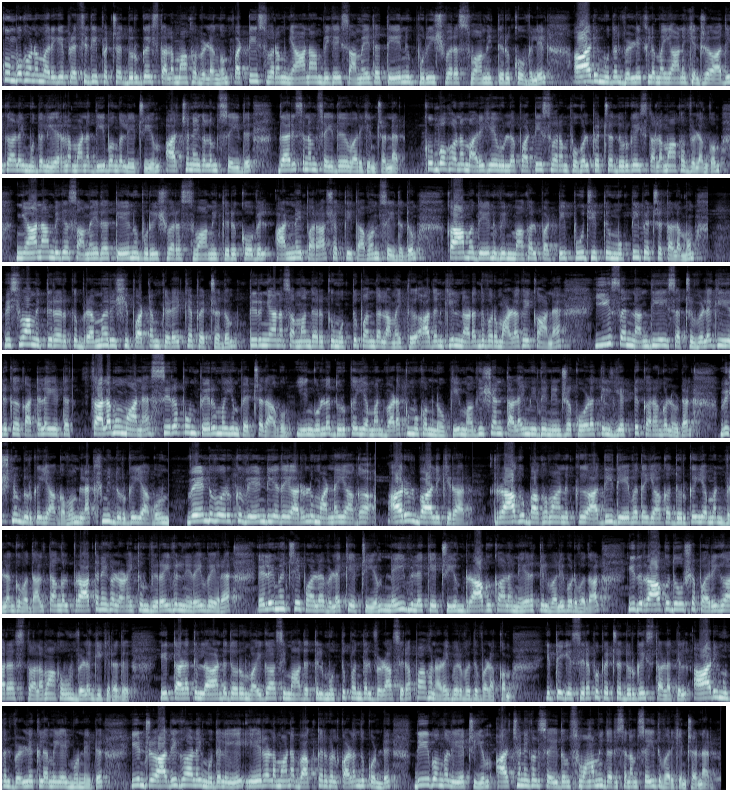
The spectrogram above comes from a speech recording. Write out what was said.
கும்பகோணம் அருகே பிரசித்தி பெற்ற துர்க்கை ஸ்தலமாக விளங்கும் பட்டீஸ்வரம் ஞானாம்பிகை சமேத தேனுபுரீஸ்வர சுவாமி திருக்கோவிலில் ஆடி முதல் வெள்ளிக்கிழமையான இன்று அதிகாலை முதல் ஏராளமான தீபங்கள் ஏற்றியும் அர்ச்சனைகளும் செய்து தரிசனம் செய்து வருகின்றனர். கும்பகோணம் அருகே உள்ள பட்டீஸ்வரம் புகழ்பெற்ற துர்க்கை ஸ்தலமாக விளங்கும் ஞானாம்பிக சமேத தேனுபுரீஸ்வர சுவாமி திருக்கோவில் அன்னை பராசக்தி தவம் செய்ததும் காமதேனுவின் மகள் பட்டி பூஜித்து முக்தி பெற்ற தலமும் விஸ்வாமித்திரருக்கு பிரம்ம ரிஷி பட்டம் கிடைக்க பெற்றதும் திருஞான சம்பந்தருக்கு முத்துப்பந்தல் அமைத்து அதன் கீழ் நடந்து வரும் அழகை காண ஈசன் நந்தியை சற்று விலகி இருக்க கட்டளையிட்ட ஸ்தலமுமான சிறப்பும் பெருமையும் பெற்றதாகும். இங்குள்ள துர்க்கையம்மன் வடக்கு முகம் நோக்கி மகிஷன் தலைமீது நின்ற கோலத்தில் எட்டு கரங்களுடன் விஷ்ணு துர்க்கையாகவும் லக்ஷ்மி துர்க்கையாகவும் வேண்டுவோருக்கு வேண்டியதை அருளும் அன்னையாக அருள் பாலிக்கிறார் ராகு பகவானுக்கு அதி தேவதையாக துர்க்கையம்மன் விளங்குவதால் தங்கள் பிரார்த்தனைகள் அனைத்தும் விரைவில் நிறைவேற எலுமிச்சை பழ விளக்கேற்றியும் நெய் விளக்கேற்றியும் ராகு கால நேரத்தில் வழிபடுவதால் இது ராகுதோஷ பரிகார ஸ்தலமாகவும் விளங்குகிறது. இத்தலத்தில் ஆண்டுதோறும் வைகாசி மாதத்தில் முத்துப்பந்தல் விழா சிறப்பாக நடைபெறுவது வழக்கம். இத்தகைய சிறப்பு பெற்ற துர்க்கை ஸ்தலத்தில் ஆடி முதல் வெள்ளிக்கிழமையை முன்னிட்டு இன்று அதிகாலை முதலேயே ஏராளமான பக்தர்கள் கலந்து கொண்டு தீபங்கள் ஏற்றியும் அர்ச்சனைகள் செய்தும் சுவாமி தரிசனம் செய்து வருகின்றனர். Benar.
